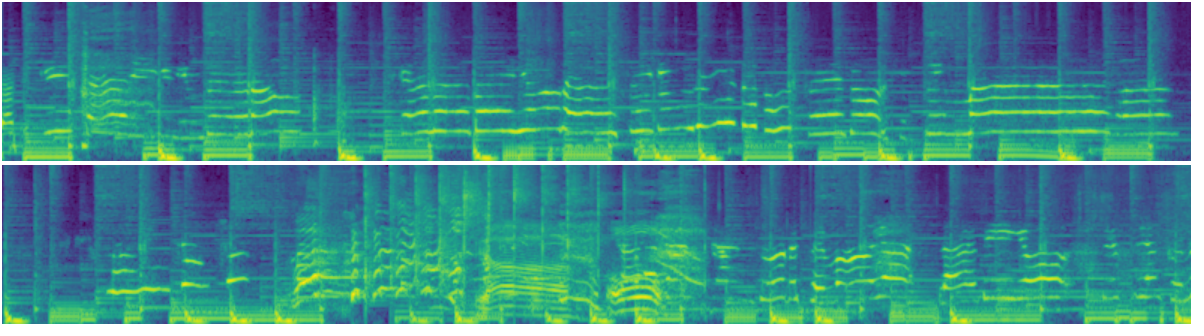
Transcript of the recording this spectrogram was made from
퇴근까지 기다리기 힘들어. 가나봐요 날 시간을 더 보내고 싶지만. 넌야 오. 도대체 뭐야 라디오 듣지 않고는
